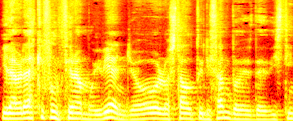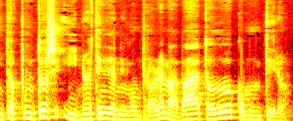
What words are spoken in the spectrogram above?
Y la verdad es que funciona muy bien, yo lo he estado utilizando desde distintos puntos y no he tenido ningún problema, va todo como un tiro.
